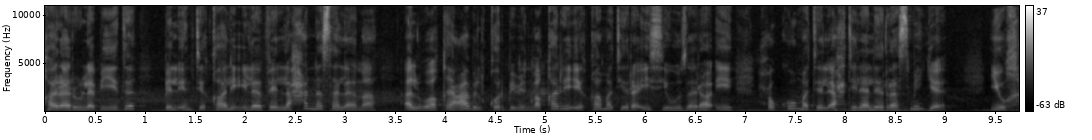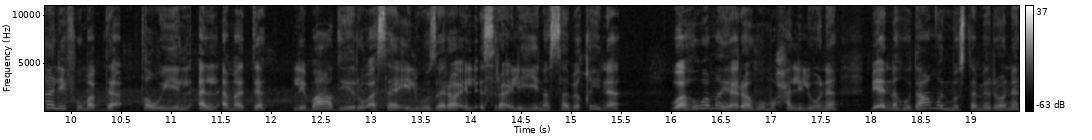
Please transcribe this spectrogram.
قرار لبيد بالانتقال إلى فيلا حنا سلامة الواقعة بالقرب من مقر إقامة رئيس وزراء حكومة الاحتلال الرسمي. يخالف مبدأ طويل الأمد لبعض رؤساء الوزراء الإسرائيليين السابقين. وهو ما يراه محللون بأنه دعم مستمر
